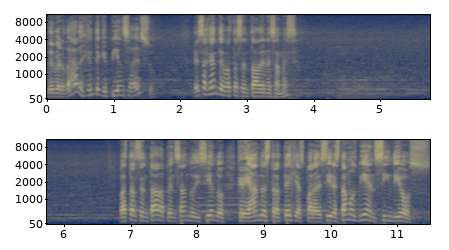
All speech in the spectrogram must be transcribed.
De verdad, hay gente que piensa eso. Esa gente va a estar sentada en esa mesa. Va a estar sentada pensando, diciendo, creando estrategias para decir, estamos bien sin Dios.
